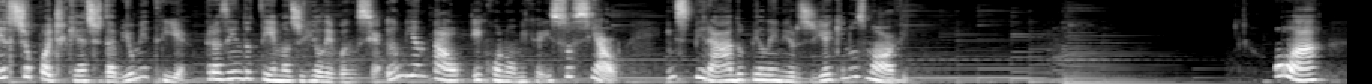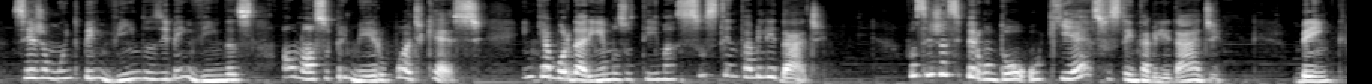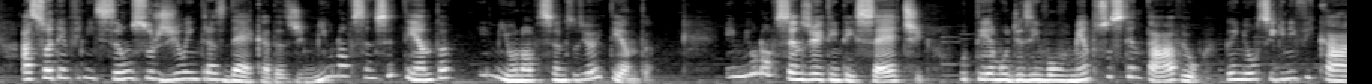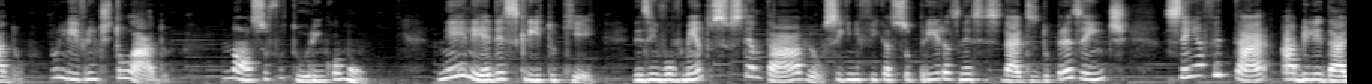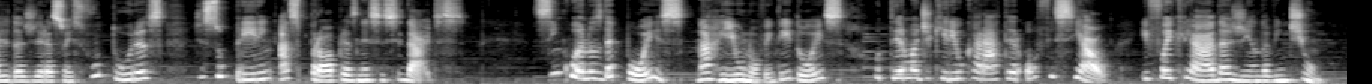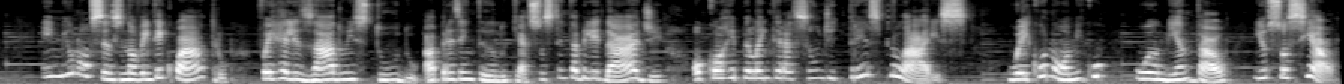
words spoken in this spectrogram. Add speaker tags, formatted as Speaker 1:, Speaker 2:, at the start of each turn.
Speaker 1: Este é o podcast da Biometria, trazendo temas de relevância ambiental, econômica e social, inspirado pela energia que nos move. Olá, sejam muito bem-vindos e bem-vindas ao nosso primeiro podcast, em que abordaremos o tema sustentabilidade. Você já se perguntou o que é sustentabilidade? Bem, a sua definição surgiu entre as décadas de 1970 e 1980. Em 1987, o termo desenvolvimento sustentável ganhou significado no livro intitulado Nosso Futuro em Comum. Nele é descrito que desenvolvimento sustentável significa suprir as necessidades do presente sem afetar a habilidade das gerações futuras de suprirem as próprias necessidades. Cinco anos depois, na Rio 92, o termo adquiriu caráter oficial e foi criada a Agenda 21. Em 1994, foi realizado um estudo apresentando que a sustentabilidade ocorre pela interação de três pilares: o econômico, o ambiental e o social,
